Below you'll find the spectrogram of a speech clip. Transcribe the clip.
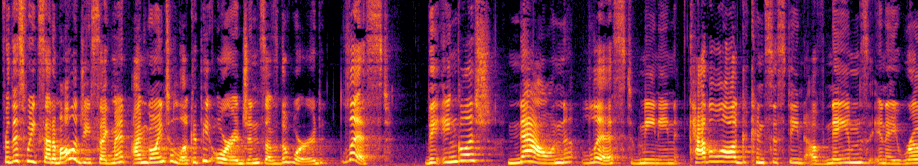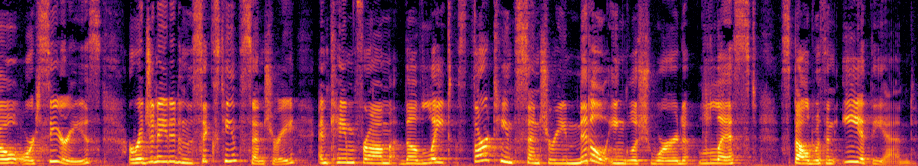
For this week's etymology segment, I'm going to look at the origins of the word list. The English noun list, meaning catalog consisting of names in a row or series, originated in the 16th century and came from the late 13th century Middle English word list, spelled with an E at the end,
